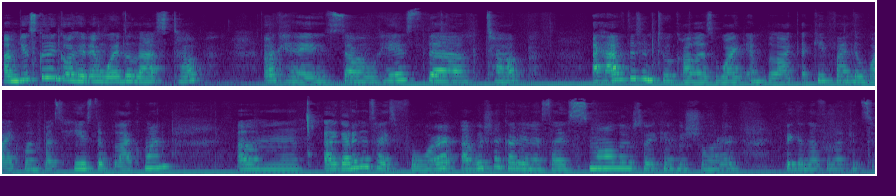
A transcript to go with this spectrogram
I'm just gonna go ahead and wear the last top. Okay so here's the top. I have this in two colors white and black. I can't find the white one but here's the black one. Um i got it in a size four. I wish i got it in a size smaller so it can be shorter because I feel like it's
